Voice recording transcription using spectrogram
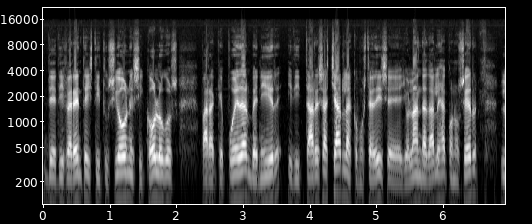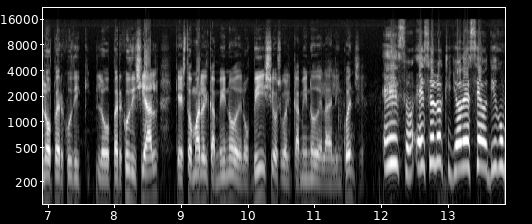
de diferentes instituciones, psicólogos, para que puedan venir y dictar esas charlas, como usted dice, Yolanda, darles a conocer lo, lo perjudicial que es tomar el camino de los vicios o el camino de la delincuencia. Eso, eso es lo que yo deseo. Digo,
